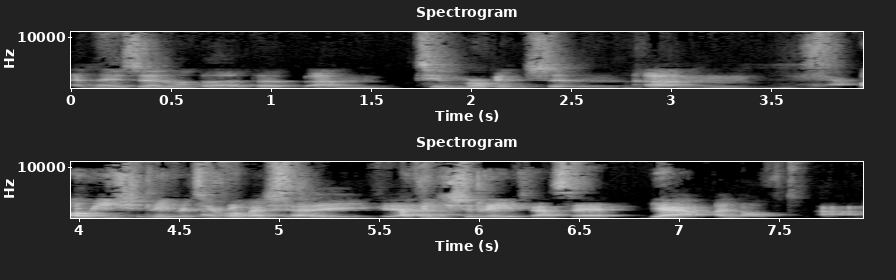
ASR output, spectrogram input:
and there's another, the um, Tim Robinson. Um, Oh, you should leave it, Tim Robinson. leave, yeah. I think you should leave. That's it. Yeah, I loved that.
